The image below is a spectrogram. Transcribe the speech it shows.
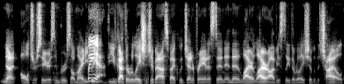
not ultra serious in Bruce Almighty But but, yeah. you've got the relationship aspect with Jennifer Aniston and then Liar Liar obviously the relationship with the child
